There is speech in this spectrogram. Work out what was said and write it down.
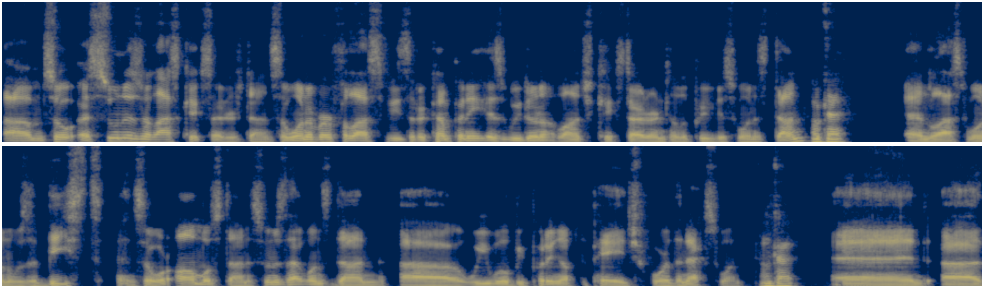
Um, so as soon as our last Kickstarter is done. So one of our philosophies at our company is we do not launch a Kickstarter until the previous one is done. Okay. And the last one was a beast, and so we're almost done. As soon as that one's done, uh, we will be putting up the page for the next one. Okay. And uh,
